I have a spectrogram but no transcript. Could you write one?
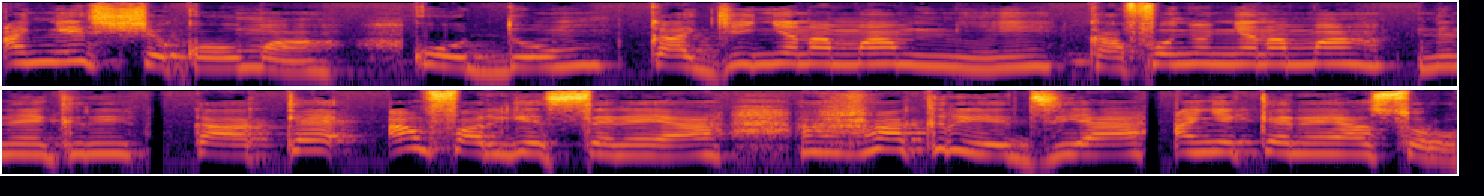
an ye sekɔw ma k'o don ka ji ɲɛnama min ka fɔɲɔ ɲɛnama nɛnɛkiri k'a kɛ an fari ye sɛnɛya an hakili ye diya an ye kɛnɛya sɔrɔ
